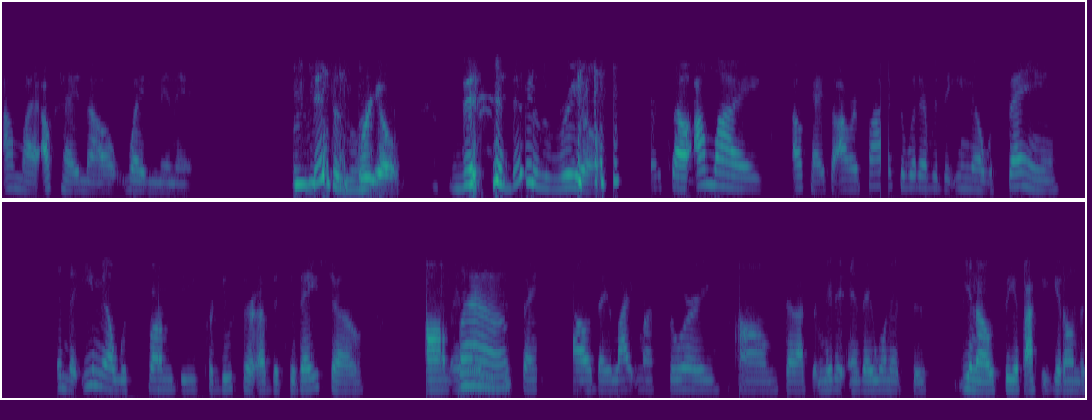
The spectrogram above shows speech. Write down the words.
I'm like, okay, no, wait a minute. This is mm-hmm. real. this, this is real. and so I'm like, okay. So I replied to whatever the email was saying, and the email was from the producer of the Today Show. Um, and wow. they were just saying how they liked my story um, that I submitted, and they wanted to, you know, see if I could get on the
